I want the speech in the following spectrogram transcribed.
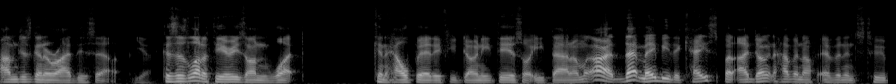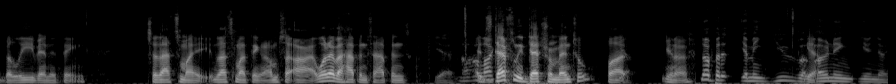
I'm just gonna ride this out. Yeah. Because there's a lot of theories on what can help it if you don't eat this or eat that. I'm like, all right, that may be the case, but I don't have enough evidence to believe anything. So that's my that's my thing. I'm like, all right, whatever happens, happens. Yeah. No, it's like definitely detrimental, but you know, No, but I mean, you were Yeah. owning. You know,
